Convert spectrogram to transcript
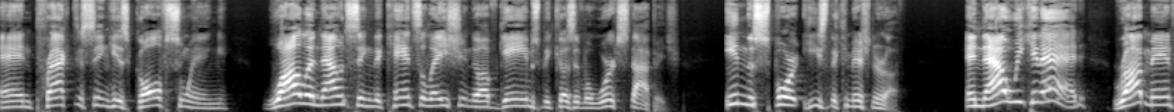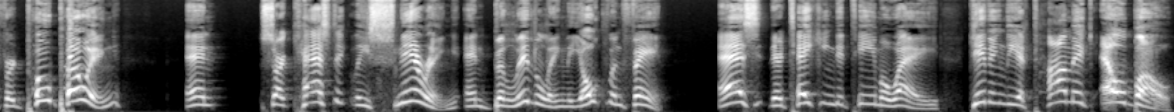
and practicing his golf swing while announcing the cancellation of games because of a work stoppage in the sport he's the commissioner of. And now we can add Rob Manfred poo pooing and sarcastically sneering and belittling the Oakland fan as they're taking the team away, giving the atomic elbow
